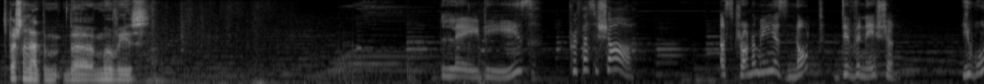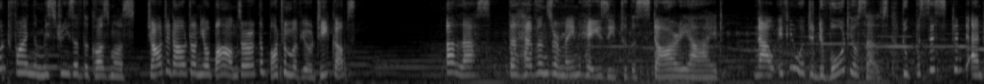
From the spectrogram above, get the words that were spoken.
Especially not the, the movies. Ladies, Professor Shah, astronomy is not divination. You won't find the mysteries of the cosmos charted out on your palms or at the bottom of your teacups. Alas, the heavens remain hazy to the starry eyed. Now, if you were to devote yourselves to persistent and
